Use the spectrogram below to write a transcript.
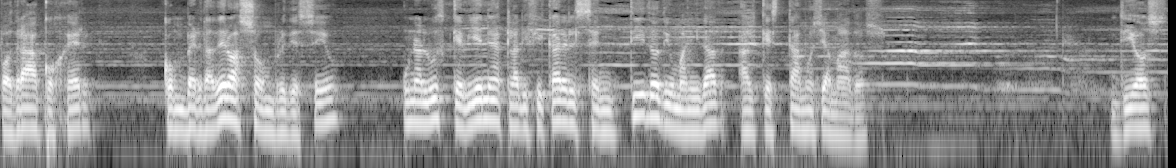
podrá acoger con verdadero asombro y deseo una luz que viene a clarificar el sentido de humanidad al que estamos llamados. Dios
